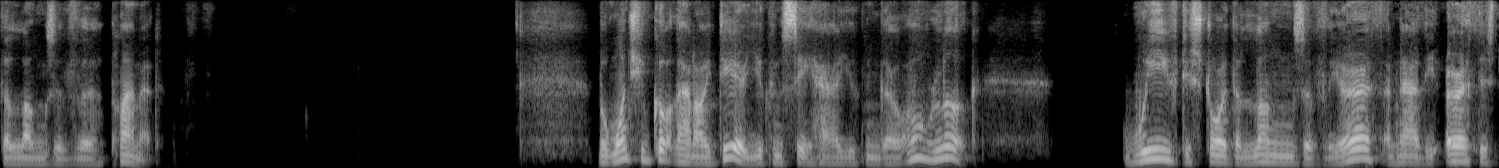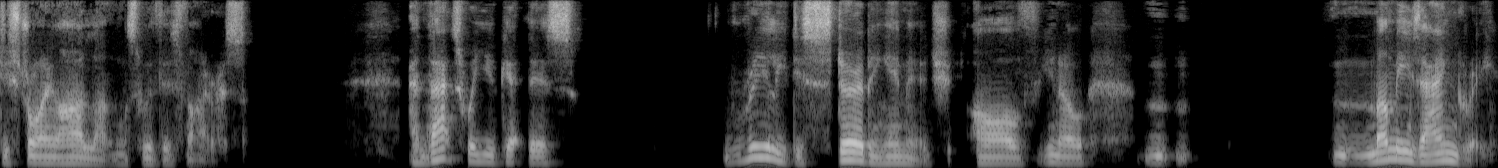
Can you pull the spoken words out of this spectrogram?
the lungs of the planet. But once you've got that idea, you can see how you can go, oh, look, we've destroyed the lungs of the earth, and now the earth is destroying our lungs with this virus. And that's where you get this really disturbing image of, you know, mummy's angry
